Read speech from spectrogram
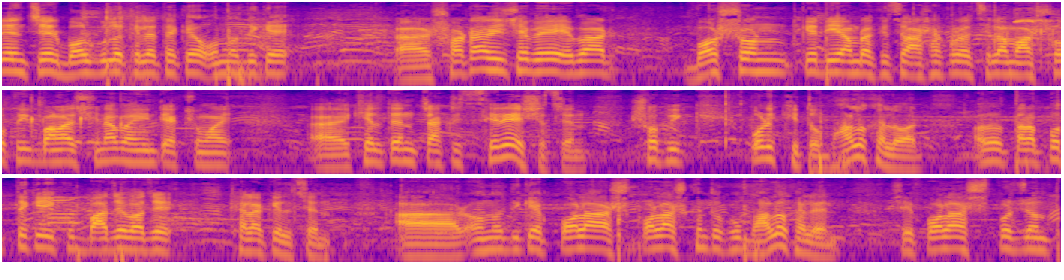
রেঞ্জের বলগুলো খেলে থাকে অন্যদিকে শটার হিসেবে এবার বর্ষণকে দিয়ে আমরা কিছু আশা করেছিলাম। আর শফিক বাংলাদেশ সেনাবাহিনীতে একসময় খেলতেন, চাকরি ছেড়ে এসেছেন। শফিক পরীক্ষিত, ভালো খেলোয়াড়। তারা প্রত্যেকেই খুব বাজে বাজে খেলা খেলছেন। আর অন্যদিকে পলাশ পলাশ কিন্তু খুব ভালো খেলেন। সেই পলাশ পর্যন্ত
